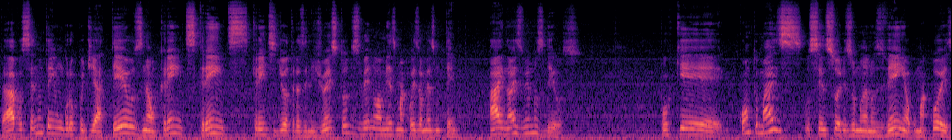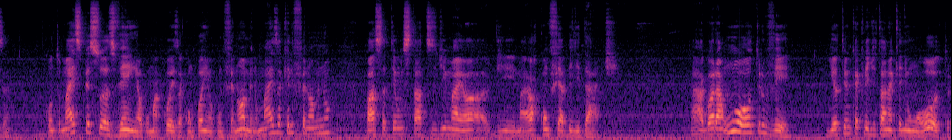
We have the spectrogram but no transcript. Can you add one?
Tá? Você não tem um grupo de ateus, não crentes, crentes, crentes de outras religiões, todos vendo a mesma coisa ao mesmo tempo. Ai, nós vimos Deus. Porque quanto mais os sensores humanos veem alguma coisa, quanto mais pessoas veem alguma coisa, acompanham algum fenômeno, mais aquele fenômeno passa a ter um status de maior, de maior confiabilidade. Agora, um ou outro vê, e eu tenho que acreditar naquele um ou outro,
